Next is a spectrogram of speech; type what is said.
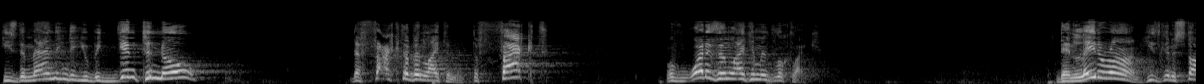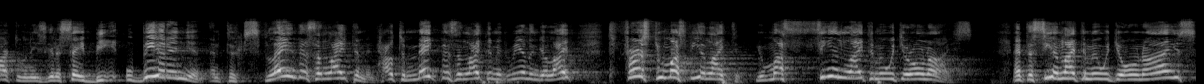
He's demanding that you begin to know the fact of enlightenment, the fact of what does enlightenment look like. Then later on, he's going to start to, and he's going to say, be, and to explain this enlightenment, how to make this enlightenment real in your life, first you must be enlightened. You must see enlightenment with your own eyes. And to see enlightenment with your own eyes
